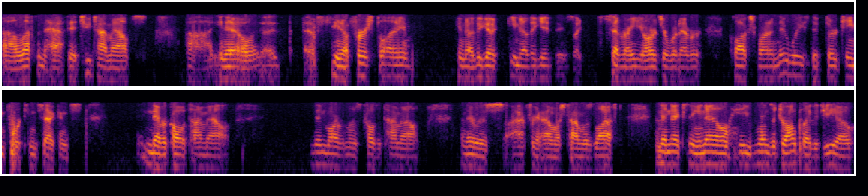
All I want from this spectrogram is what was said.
uh, left in the half. They had two timeouts. Uh, you know, uh, you know, first play, you know, they get, a, you know, they get it's like seven or eight yards or whatever. Clock's running. They wasted 13, 14 seconds never called a timeout. Then Marvin Lewis calls a timeout, and there was I forget how much time was left. And then next thing you know, he runs a draw play to Gio,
